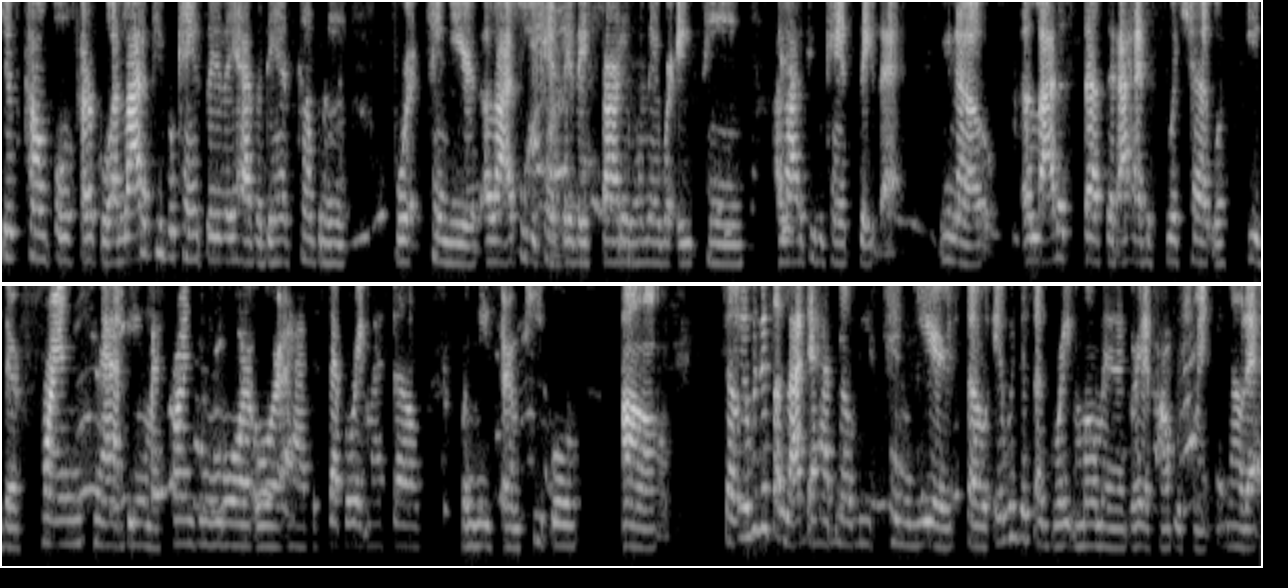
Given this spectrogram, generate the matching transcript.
just come full circle. A lot of people can't say they have a dance company for 10 years. A lot of people can't say they started when they were 18. A lot of people can't say that. You know, a lot of stuff that I had to switch up with either friends not being my friends anymore, or I had to separate myself from these certain people. Um, so it was just a lot that happened over these 10 years. So it was just a great moment and a great accomplishment to know that,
